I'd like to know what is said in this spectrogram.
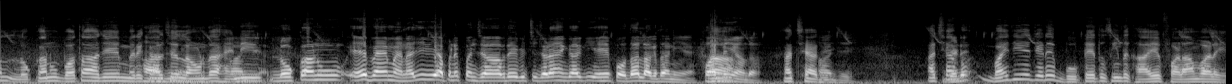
ਲੋਕਾਂ ਨੂੰ ਬਹੁਤਾ ਅਜੇ ਮੇਰੇ ਖਿਆਲ 'ਚ ਲਾਉਣ ਦਾ ਹੈ ਨਹੀਂ। ਲੋਕਾਂ ਨੂੰ ਇਹ ਵਹਿਮ ਹੈ ਨਾ ਜੀ ਵੀ ਆਪਣੇ ਪੰਜਾਬ ਦੇ ਵਿੱਚ ਜਿਹੜਾ ਹੈਗਾ ਕਿ ਇਹ ਪੌਦਾ ਲੱਗਦਾ ਨਹੀਂ ਹੈ ਫਲ। ਨਹੀਂ ਆਉਂਦਾ। ਅੱਛਾ ਜੀ। ਹਾਂਜੀ। ਅੱਛਾ ਬਾਈ ਜੀ ਇਹ ਜਿਹੜੇ ਬੂਟੇ ਤੁਸੀਂ ਦਿਖਾਏ ਫਲਾਂ ਵਾਲੇ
